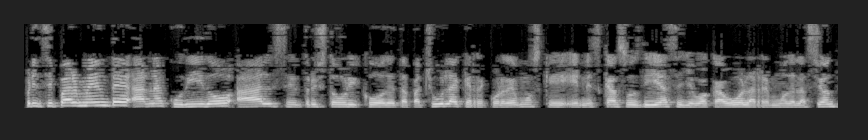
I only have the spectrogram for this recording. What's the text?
Principalmente han acudido al centro histórico de Tapachula, que recordemos que en escasos días se llevó a cabo la remodelación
